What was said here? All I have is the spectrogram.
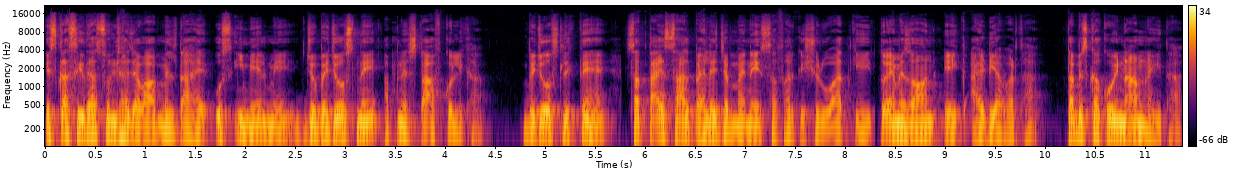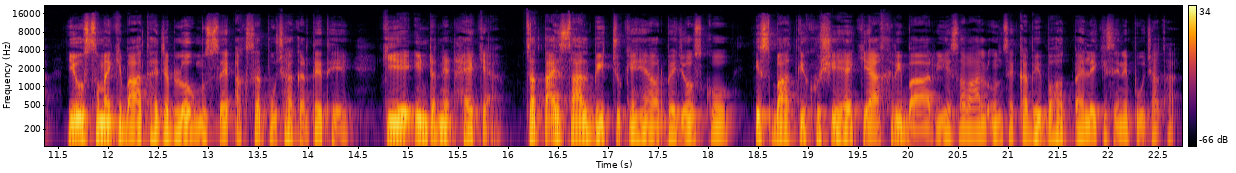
इसका सीधा सुलझा जवाब मिलता है उस ईमेल में जो बेजोस ने अपने स्टाफ को लिखा। बेजोस लिखते हैं 27 साल पहले जब मैंने इस सफ़र की शुरुआत की तो अमेजॉन एक आइडिया भर था। तब इसका कोई नाम नहीं था। ये उस समय की बात है जब लोग मुझसे अक्सर पूछा करते थे कि ये इंटरनेट है क्या? सत्ताईस साल बीत चुके हैं और बेजोस को इस बात की खुशी है कि आखिरी बार ये सवाल उनसे कभी बहुत पहले किसी ने पूछा था।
